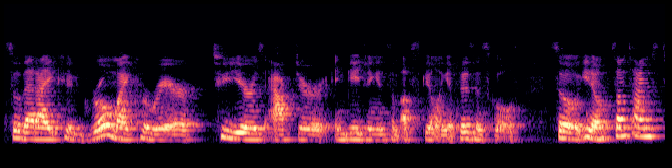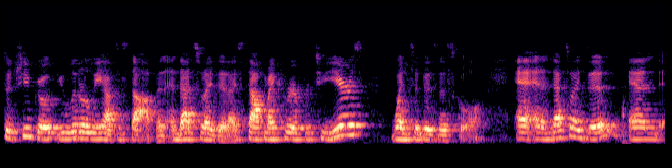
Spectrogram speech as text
so that I could grow my career two years after engaging in some upskilling at business schools. So, you know, sometimes to achieve growth, you literally have to stop. And, and that's what I did. I stopped my career for two years, went to business school. And, and that's what I did. And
